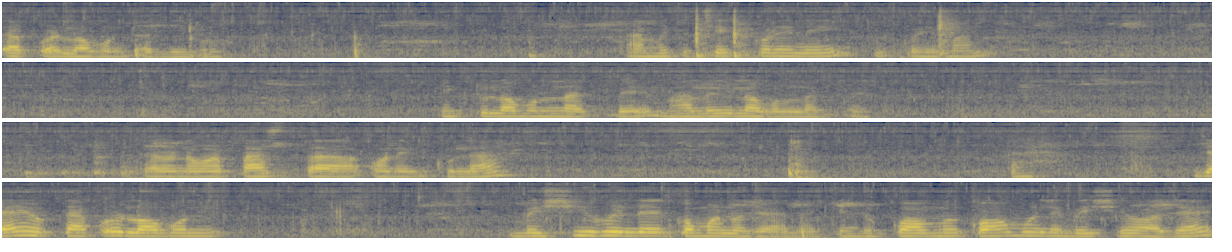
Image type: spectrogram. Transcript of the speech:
তারপরে লবণটা দিব। আমি একটু চেক করে নেই, কি পরিমাণ। একটু লবণ লাগবে, ভালোই লবণ লাগবে। কারণ আমার পাস্তা অনেকগুলা। যাই হোক, তারপর লবণ বেশি হইলে কমানো যায় না, কিন্তু কম কম হলে বেশি হওয়া যায়।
